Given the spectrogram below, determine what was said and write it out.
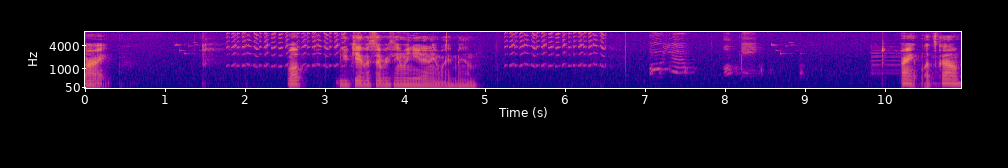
Alright. Well, you gave us everything we need anyway, ma'am. Alright, let's go.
